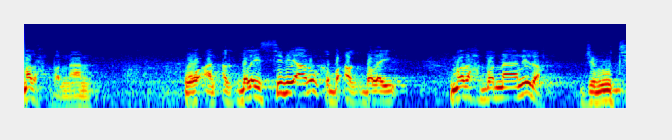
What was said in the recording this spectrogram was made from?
madax bannaan oo aan aqbalay sidii aan u aqbalay madax bannaanida jabuuti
